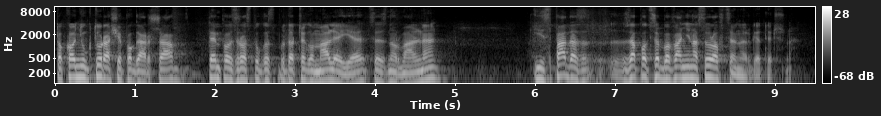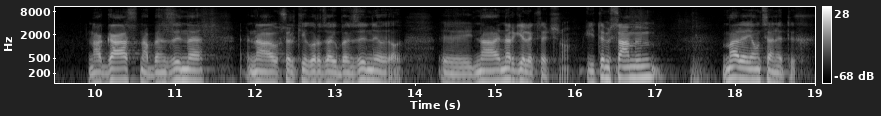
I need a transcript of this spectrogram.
to koniunktura się pogarsza, tempo wzrostu gospodarczego maleje, co jest normalne i spada zapotrzebowanie na surowce energetyczne, na gaz, na benzynę, na wszelkiego rodzaju benzyny, na energię elektryczną. I tym samym maleją ceny tych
